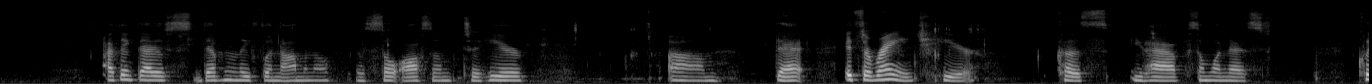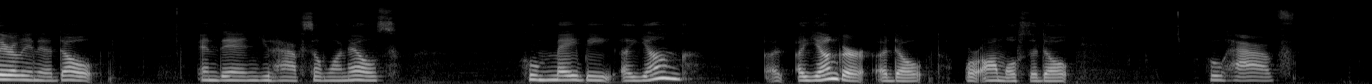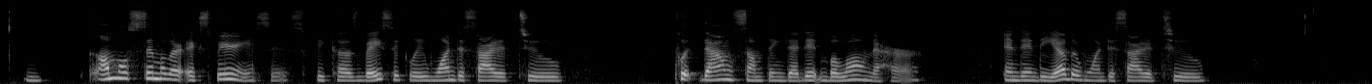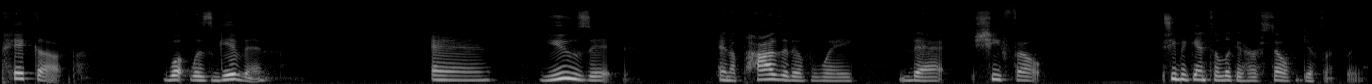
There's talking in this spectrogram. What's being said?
I think that is definitely phenomenal. It's so awesome to hear um, that it's a range here because you have someone that's clearly an adult, and then you have someone else who may be a young, a, a younger adult or almost adult who have almost similar experiences because basically one decided to put down something that didn't belong to her and then the other one decided to pick up what was given and use it in a positive way that she felt she began to look at herself differently.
